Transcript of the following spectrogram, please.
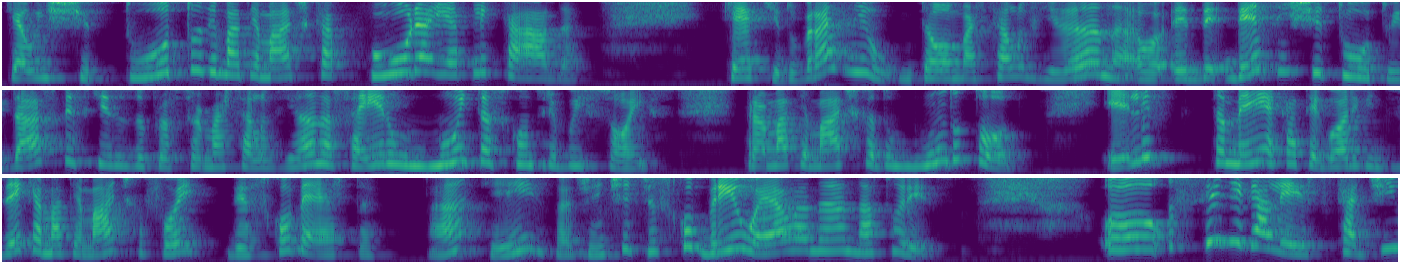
que é o Instituto de Matemática Pura e Aplicada que é aqui do Brasil. Então, o Marcelo Viana, desse instituto e das pesquisas do professor Marcelo Viana, saíram muitas contribuições para a matemática do mundo todo. Ele também é categórico em dizer que a matemática foi descoberta, tá? que a gente descobriu ela na natureza. O senegalês Kadi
